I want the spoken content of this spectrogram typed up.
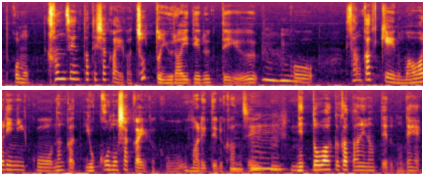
っぱこの完全縦社会がちょっと揺らいでるっていう、うんうん、こう三角形の周りにこうなんか横の社会がこう生まれてる感じ、ネットワーク型になってるので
